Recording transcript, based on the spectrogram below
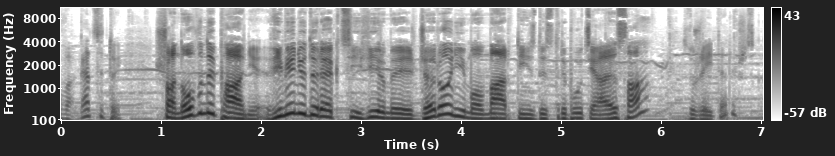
uwaga, cytuję. Szanowny panie, w imieniu dyrekcji firmy Geronimo Martins Dystrybucja S.A. z dużej litery wszystko,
